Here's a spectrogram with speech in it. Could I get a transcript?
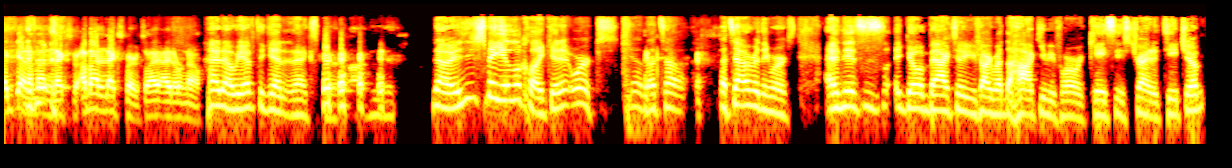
Again, I'm not an expert. I'm not an expert, so I, I don't know. I know we have to get an expert. on no, you just make it look like it. It works. Yeah, that's how that's how everything works. And this is going back to you talking about the hockey before, where Casey's trying to teach him.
